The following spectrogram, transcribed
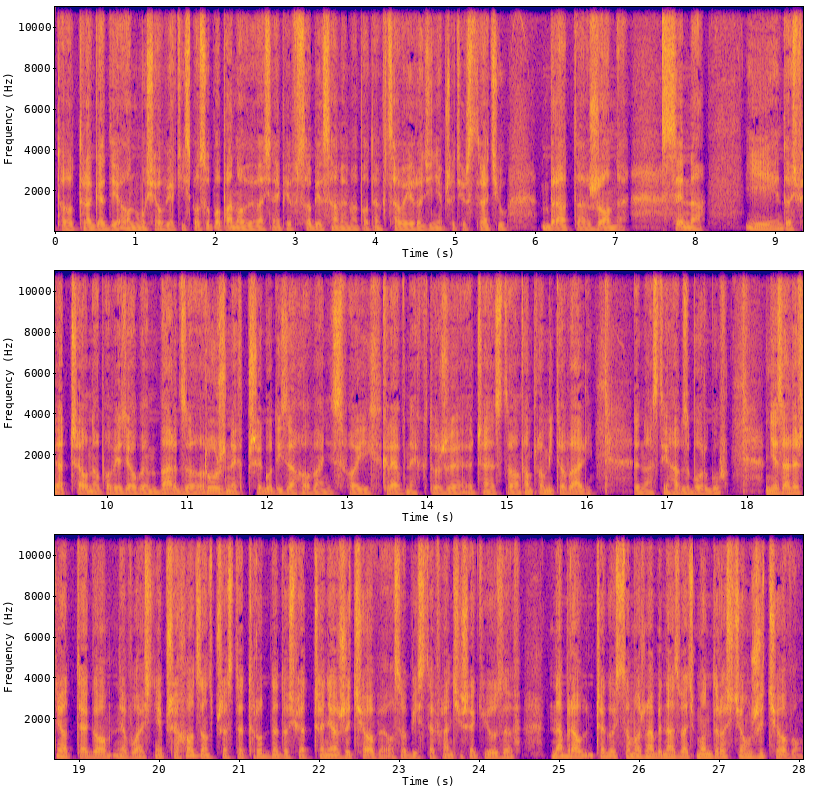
to tragedie on musiał w jakiś sposób opanowywać najpierw w sobie samym, a potem w całej rodzinie. Przecież stracił brata, żonę, syna i doświadczał, no powiedziałbym, bardzo różnych przygód i zachowań swoich krewnych, którzy często kompromitowali dynastię Habsburgów. Niezależnie od tego właśnie przechodząc przez te trudne doświadczenia życiowe, osobiste, Franciszek Józef nabrał czegoś, co można by nazwać mądrością życiową,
